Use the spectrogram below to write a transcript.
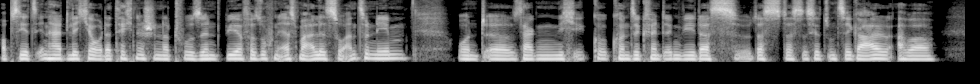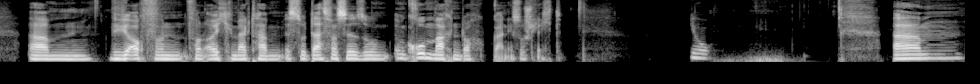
ob sie jetzt inhaltlicher oder technischer Natur sind. Wir versuchen erstmal alles so anzunehmen und äh, sagen nicht ko konsequent irgendwie, dass das, das ist jetzt uns egal, aber ähm, wie wir auch von, von euch gemerkt haben, ist so das, was wir so im Groben machen, doch gar nicht so schlecht. Jo. Ähm,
